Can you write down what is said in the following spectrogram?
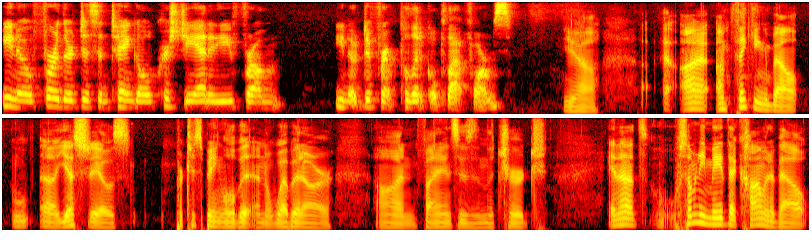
you know, further disentangle Christianity from, you know, different political platforms. Yeah, I, I'm thinking about uh, yesterday. I was participating a little bit in a webinar on finances in the church, and that's somebody made that comment about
